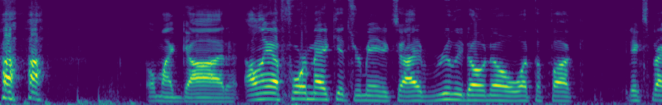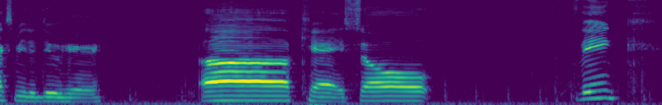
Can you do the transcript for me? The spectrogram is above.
oh my god. I only have four medkits remaining, so I really don't know what the fuck it expects me to do here. Uh, okay, so... Think...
